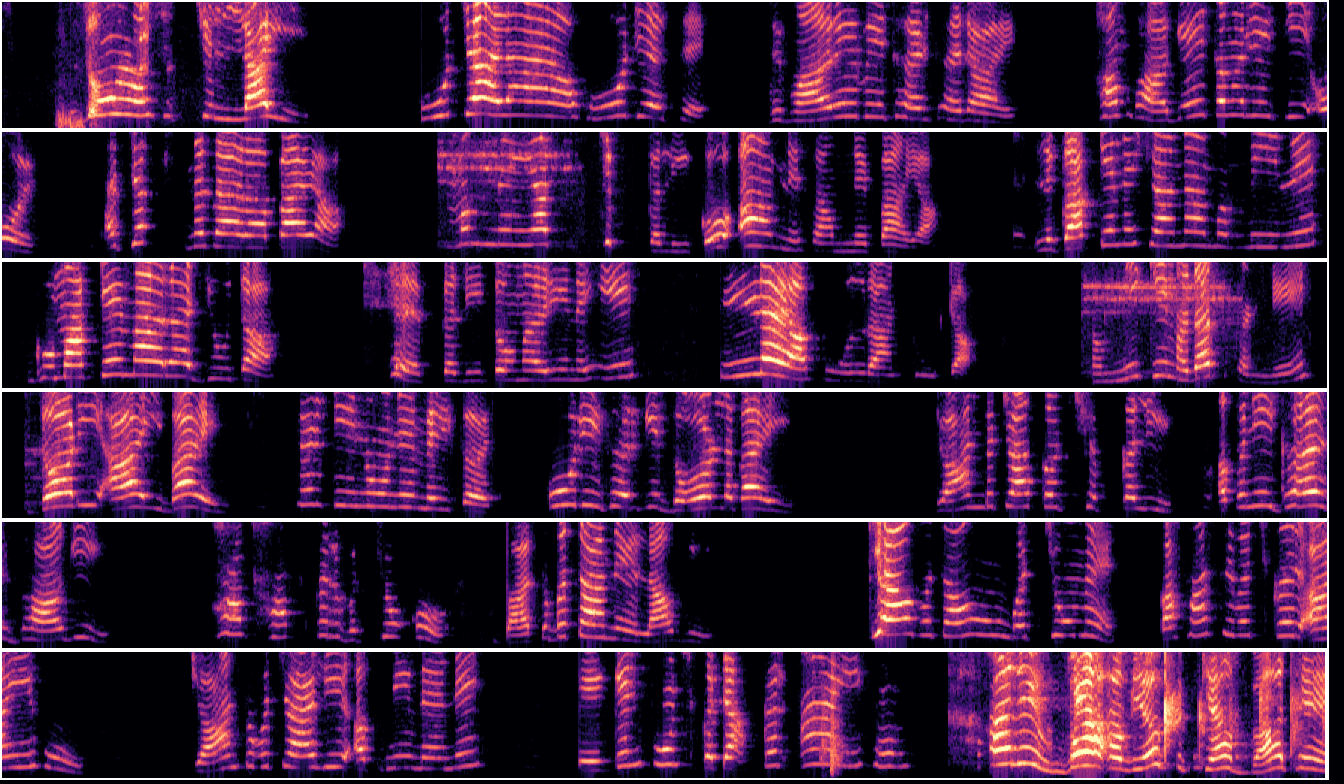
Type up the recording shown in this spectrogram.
जोरों से चिल्लाई ऊँचा लाया हो जैसे दीवारें भी थर थर आए। हम भागे कमरे की ओर। अजब नज़ारा पाया। मम्मी या छिपकली को आमने सामने पाया। लगा के निशाना मम्मी ने घुमा के मारा जूता। छिपकली तो मरी नहीं, नया फूलदान टूटा। मम्मी की मदद करने दौड़ी आई बाई। फिर तीनों ने मिलकर पूरी घर की दौड़ लगाई। जान बचाकर छिपकली, अपनी घर भागी। हाथ हाफ़ कर बच्चों को बात बताने लगी। क्या बताऊँ बच्चों में, कहाँ से बचकर आई हूँ? जान तो बचा ली अपनी मैंने, लेकिन पूछ कटा कर आई हूँ। अरे वाह, अभियुक्त, क्या बात है।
